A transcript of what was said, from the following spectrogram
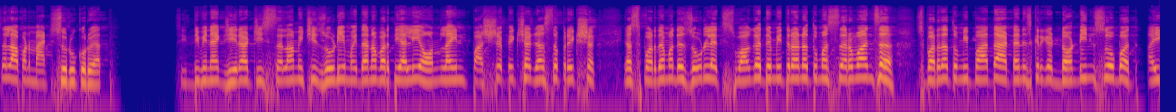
चला आपण मॅच सुरू करूयात. सिद्धिविनायक झिराची सलामीची जोडी मैदानावरती आली. ऑनलाईन पाचशेपेक्षा जास्त प्रेक्षक या स्पर्धेमध्ये जोडलेत. स्वागत आहे मित्रांनो तुम्हा सर्वांचं. स्पर्धा तुम्ही पाहता टेनिस क्रिकेट डॉट इन सोबत. आई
